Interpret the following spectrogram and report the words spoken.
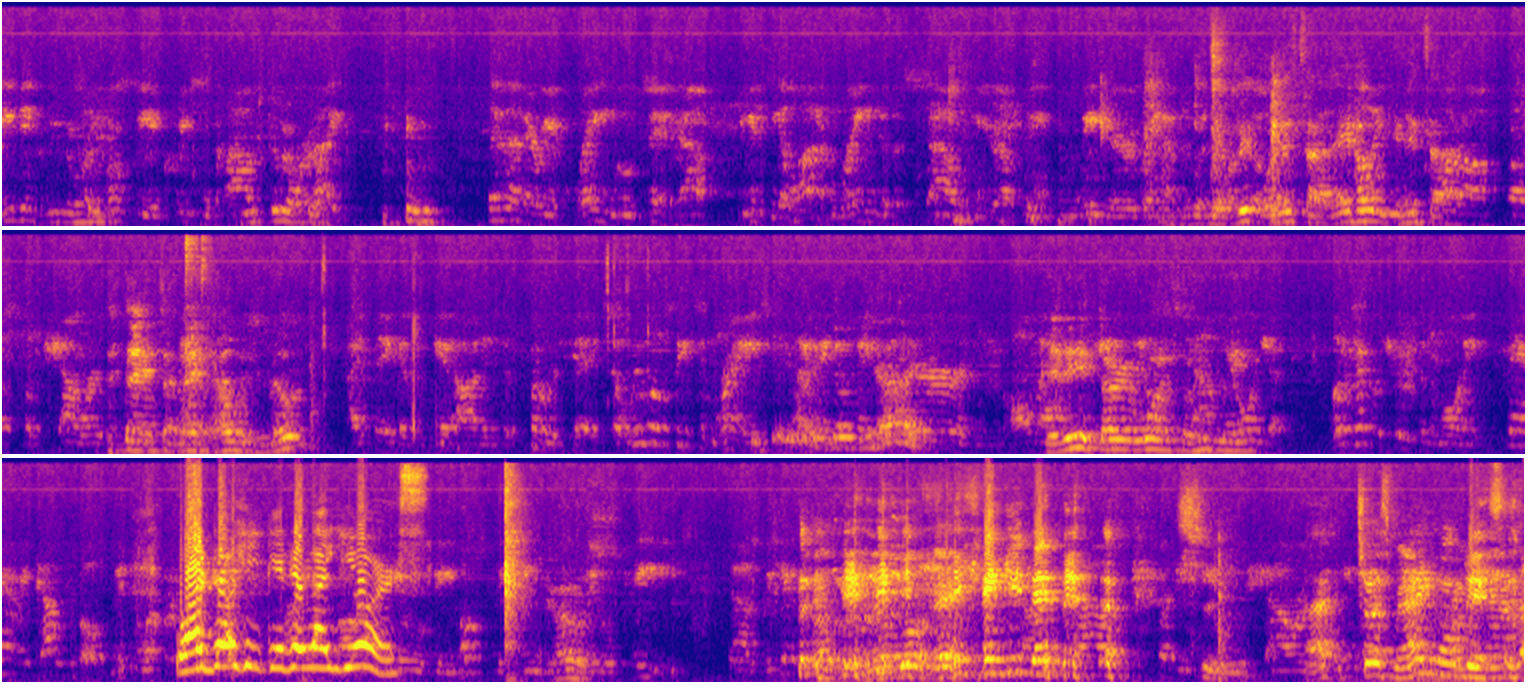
Airport eleven o'clock tomorrow evening, so you will see increasing clouds Still up tomorrow night. Then that area of rain moves in. Now, you can see a lot of rain to the south here up the major rain up to the the big one this time, ain't holding you this time. off uh, showers. Last time, last time, I was nope. I think as we get on into Thursday. So we will see some rain. I think it'll be weather and all that. Yeah, they hit 31, so he Down may- Low temperatures in the morning, very comfortable. Mid to upper Why don't he get it like yours? It will be mostly in the Oh. Middle 80s. Now, as we get They can't get that. I, trust me, I ain't want this.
